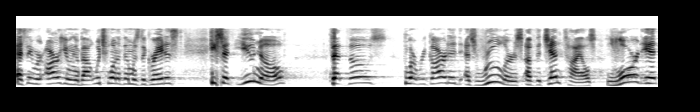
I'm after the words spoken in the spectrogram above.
as they were arguing about which one of them was the greatest? He said, You know that those who are regarded as rulers of the Gentiles lord it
